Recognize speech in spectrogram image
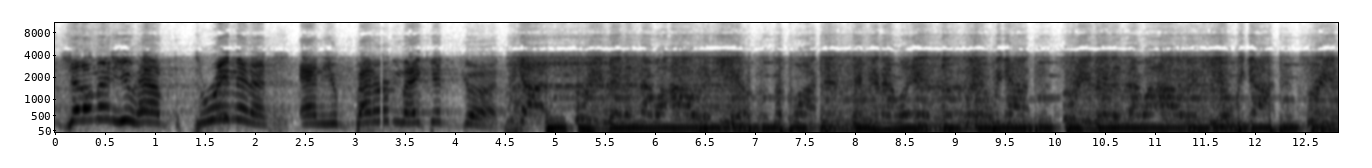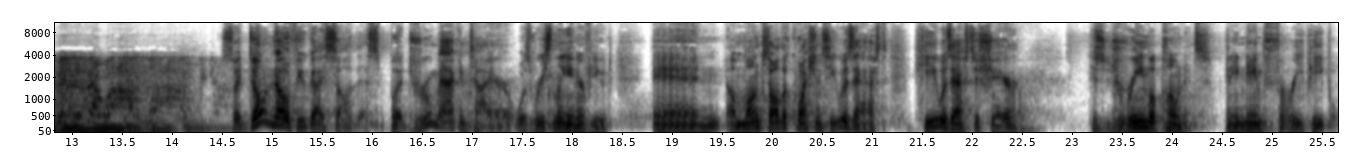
All right, gentlemen, you have three minutes, and you better make it good. We got three minutes, and we're out of here. The clock is ticking, and we're in the clear. We got three minutes, and we're out of here. We got three minutes, and we're out. So I don't know if you guys saw this, but Drew McIntyre was recently interviewed and amongst all the questions he was asked, he was asked to share his dream opponents, and he named three people.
